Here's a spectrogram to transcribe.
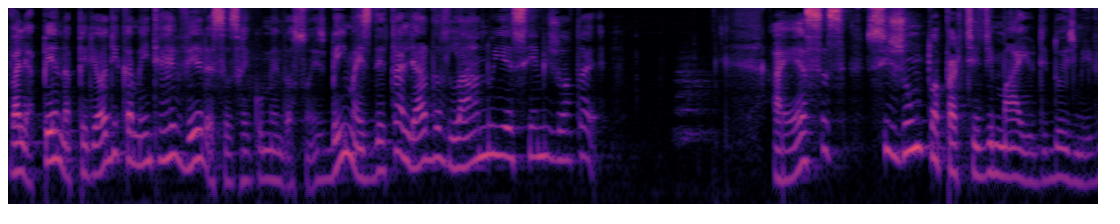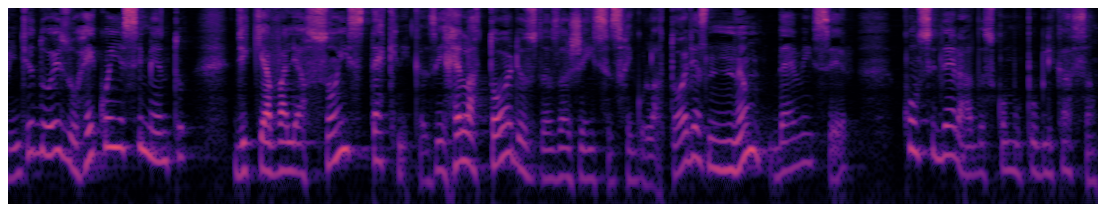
Vale a pena periodicamente rever essas recomendações bem mais detalhadas lá no ISMJE. A essas se juntam a partir de maio de 2022 o reconhecimento de que avaliações técnicas e relatórios das agências regulatórias não devem ser consideradas como publicação.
